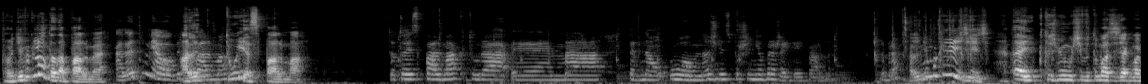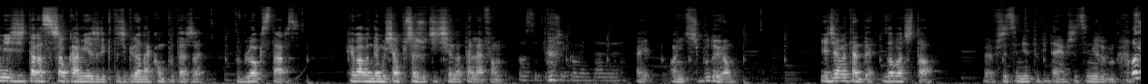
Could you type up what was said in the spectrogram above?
To nie wygląda na palmę. Ale to miało być Ale palma. tu jest palma. To to jest palma, która y, ma pewną ułomność, więc proszę nie obrażaj tej palmy. Dobra? Ale nie mogę jeździć. Ej, ktoś mi musi wytłumaczyć, jak mam jeździć teraz strzałkami, jeżeli ktoś gra na komputerze w Blockstars. Chyba będę musiał przerzucić się na telefon. Posypią się komentarze. Ej, oni coś budują. Jedziemy tędy, zobacz to. Wszyscy mnie tu witają, wszyscy mnie lubią. Oj,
